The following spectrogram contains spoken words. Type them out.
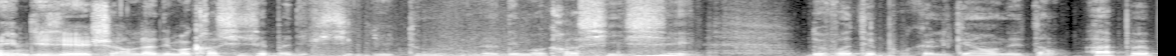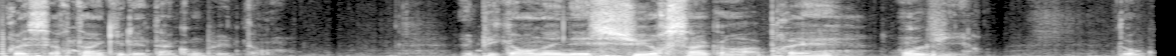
Et il me disait, Charles, la démocratie, c'est pas difficile du tout. La démocratie, c'est de voter pour quelqu'un en étant à peu près certain qu'il est incompétent. Et puis quand on en est sûr cinq ans après, on le vire. Donc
